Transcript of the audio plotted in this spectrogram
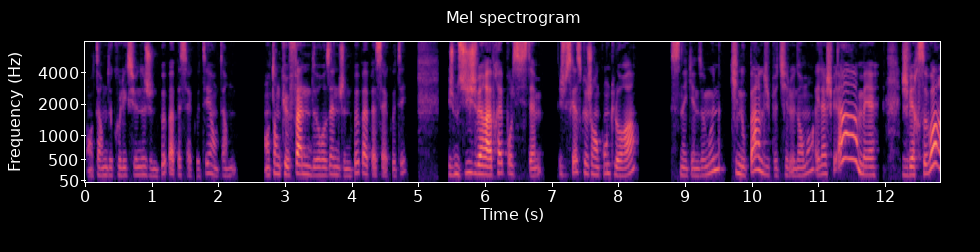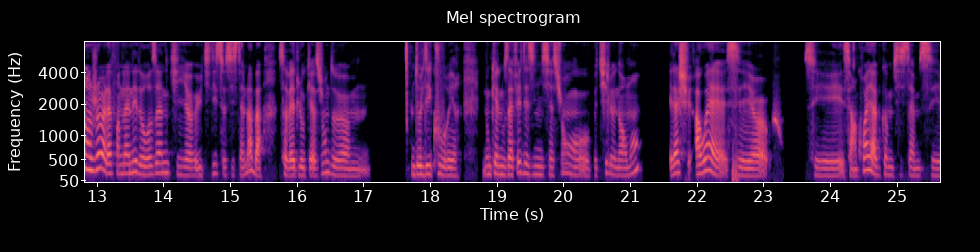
en termes de collectionneuse, je ne peux pas passer à côté. En termes en tant que fan de Rosen, je ne peux pas passer à côté. Et je me suis dit, je verrai après pour le système. Jusqu'à ce que je rencontre Laura, Snake and the Moon, qui nous parle du petit Le Normand. Et là, je fais Ah, mais je vais recevoir un jeu à la fin de l'année de Rosanne qui utilise ce système-là. Bah, ça va être l'occasion de, de le découvrir. Donc, elle nous a fait des initiations au, petit Le Normand. Et là, je fais Ah ouais, c'est c'est incroyable comme système. C'est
